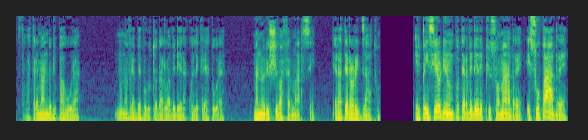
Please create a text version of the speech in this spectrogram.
Stava tremando di paura. Non avrebbe voluto darlo a vedere a quelle creature, ma non riusciva a fermarsi. Era terrorizzato. E il pensiero di non poter vedere più sua madre e suo padre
